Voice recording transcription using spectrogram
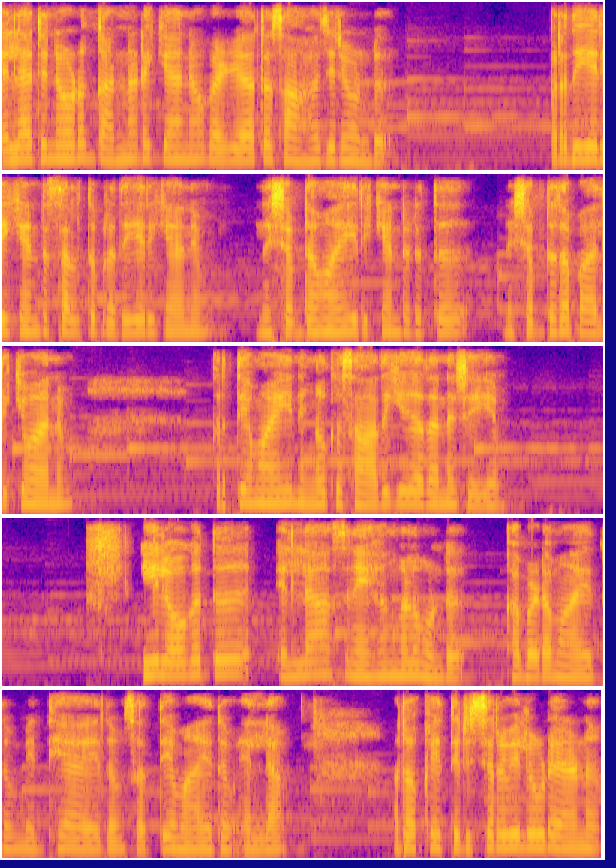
എല്ലാറ്റിനോടും കണ്ണടയ്ക്കാനോ കഴിയാത്ത സാഹചര്യമുണ്ട്. പ്രതികരിക്കേണ്ട സ്ഥലത്ത് പ്രതികരിക്കാനും നിശബ്ദമായി ഇരിക്കേണ്ടടുത്ത് നിശബ്ദത പാലിക്കുവാനും കൃത്യമായി നിങ്ങൾക്ക് സാധിക്കുക തന്നെ ചെയ്യും. ഈ ലോകത്ത് എല്ലാ സ്നേഹങ്ങളുമുണ്ട്. കപടമായതും മിഥ്യയായതും സത്യമായതും എല്ലാം. അതൊക്കെ തിരിച്ചറിവിലൂടെയാണ്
